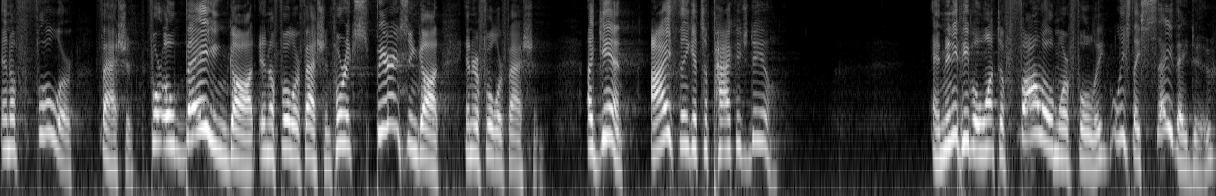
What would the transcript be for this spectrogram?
in a fuller fashion, for obeying God in a fuller fashion, for experiencing God in a fuller fashion. Again, I think it's a package deal. And many people want to follow more fully, at least they say they do.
